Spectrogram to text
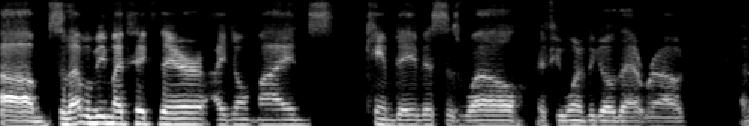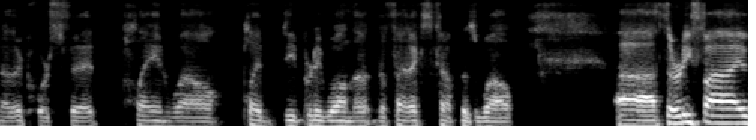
Um, so that would be my pick there. I don't mind Cam Davis as well if you wanted to go that route. Another course fit, playing well, played pretty well in the, the FedEx Cup as well. Uh, 35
